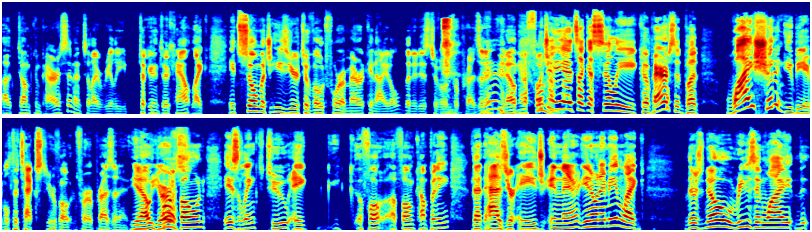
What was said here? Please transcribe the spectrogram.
a dumb comparison until i really took it into account like it's so much easier to vote for american idol than it is to vote for president Yeah, you know you got a phone which number. it's like a silly comparison but why shouldn't you be able to text your vote for a president you know your phone is linked to a a phone a phone company that has your age in there. You know what I mean? Like, there's no reason why the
